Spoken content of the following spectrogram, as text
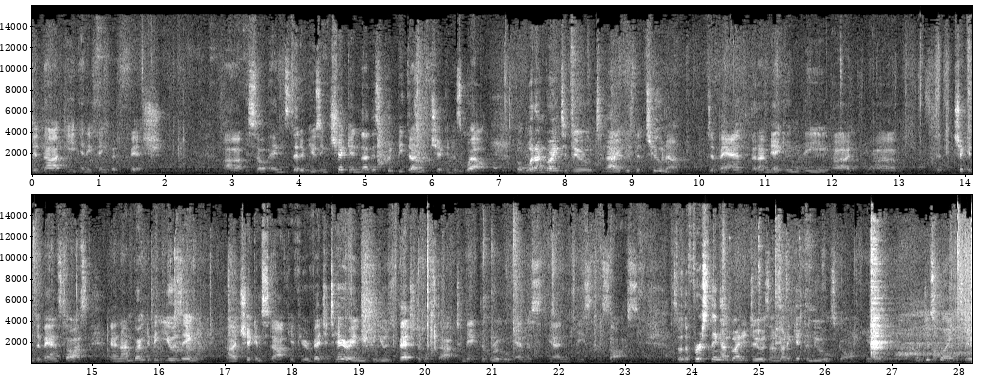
did not eat anything but fish. Uh, so instead of using chicken, now this could be done with chicken as well. But what I'm going to do tonight is the tuna divan, but I'm making the, uh, uh, the chicken divan sauce, and I'm going to be using uh, chicken stock. If you're vegetarian, you can use vegetable stock to make the roux and the, and the sauce. So the first thing I'm going to do is I'm going to get the noodles going here. We're just going to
